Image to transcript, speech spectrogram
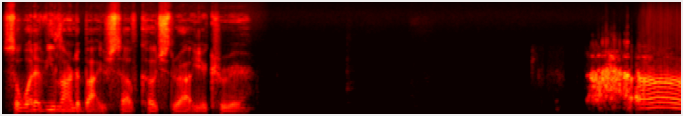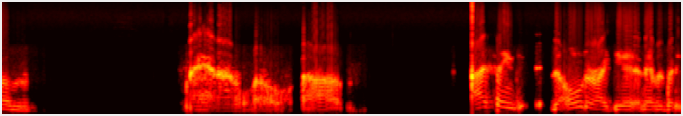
So, what have you learned about yourself, coach, throughout your career? Um, man, I don't know. Um, I think the older I get, and everybody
